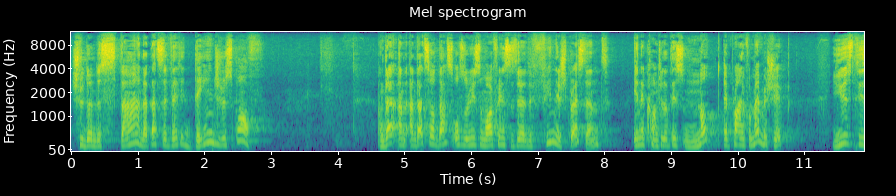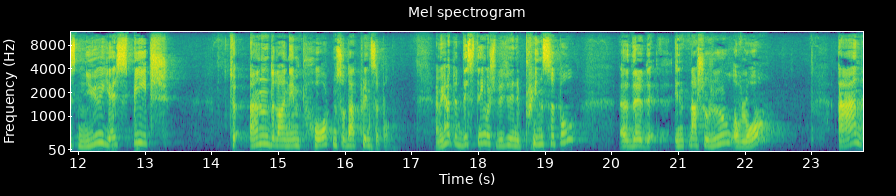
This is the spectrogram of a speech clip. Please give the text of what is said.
should understand that that's a very dangerous path. And, that, and, and that's, that's, also the reason why, for instance, the, the Finnish president, in a country that is not applying for membership, used his New Year's speech to underline the importance of that principle. And we have to distinguish between the principle, uh, the, the, international rule of law, and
